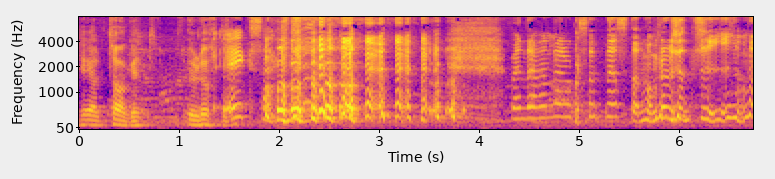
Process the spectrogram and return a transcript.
helt taget ur luften. Exakt. Men det handlar också nästan om rutin.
